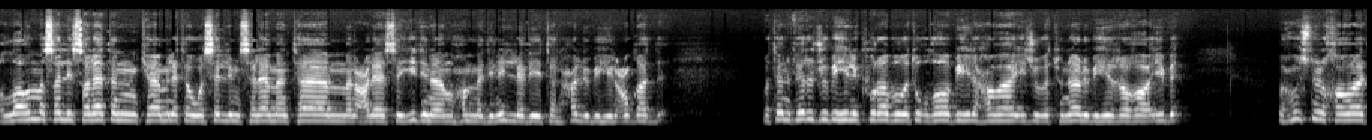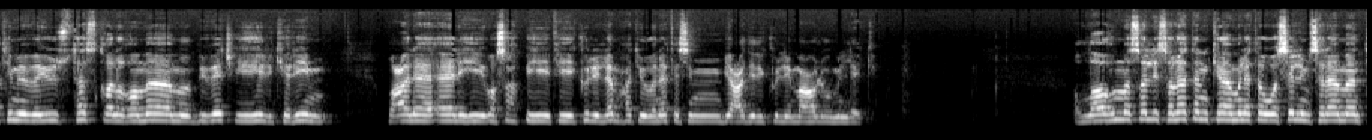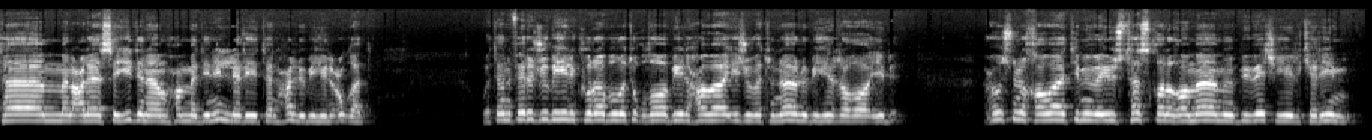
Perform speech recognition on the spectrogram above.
اللهم صل صلاة كاملة وسلم سلاما تاما على سيدنا محمد الذي تنحل به العقد وتنفرج به الكرب وتغضى به الحوائج وتنال به الرغائب. وحسن الخواتم ويستسقى الغمام بوجهه الكريم وعلى آله وصحبه في كل لمحة ونفس بعدد كل معلوم لك. اللهم صل صلاة كاملة وسلم سلاما تاما على سيدنا محمد الذي تنحل به العقد وتنفرج به الكرب وتقضى به الحوائج وتنال به الرغائب. حسن الخواتم ويستسقى الغمام بوجهه الكريم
